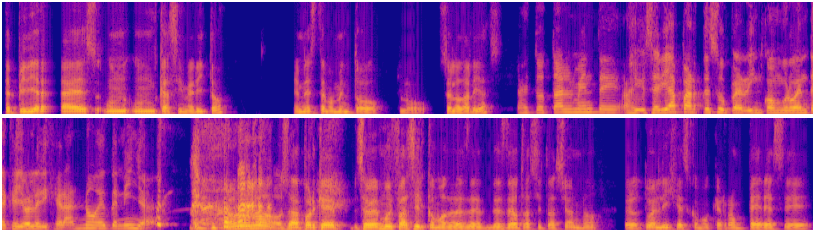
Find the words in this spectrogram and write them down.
te pidiera es un, un casimerito, en este momento lo, ¿se lo darías? Ay, totalmente. Ay, sería parte súper incongruente que yo le dijera, no, es de niña. No, no, no. O sea, porque se ve muy fácil como desde, desde otra situación, ¿no? Pero tú eliges como que romper ese...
